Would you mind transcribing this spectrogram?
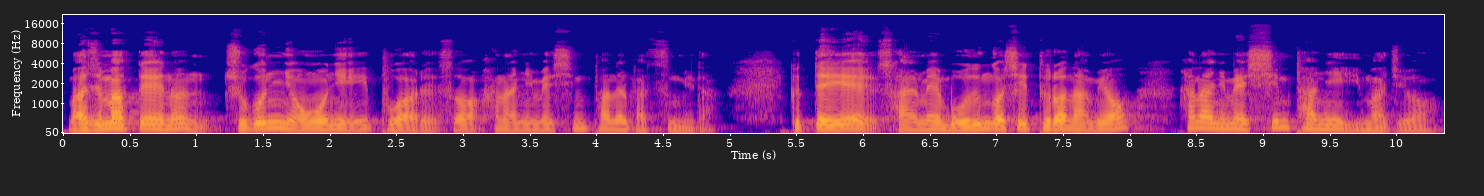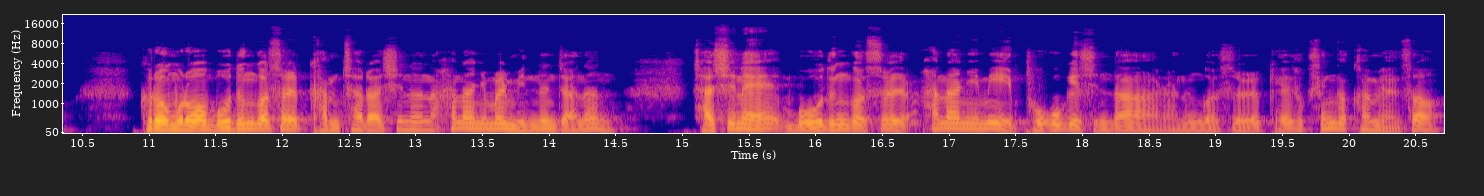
마지막 때에는 죽은 영혼이 부활해서 하나님의 심판을 받습니다. 그때에 삶의 모든 것이 드러나며 하나님의 심판이 임하지요. 그러므로 모든 것을 감찰하시는 하나님을 믿는 자는 자신의 모든 것을 하나님이 보고 계신다라는 것을 계속 생각하면서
